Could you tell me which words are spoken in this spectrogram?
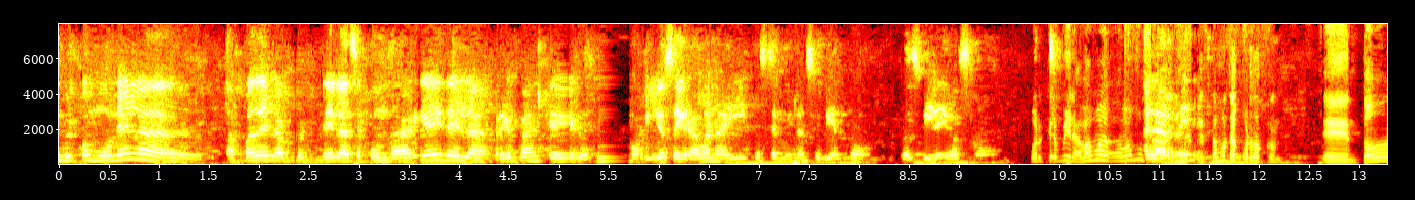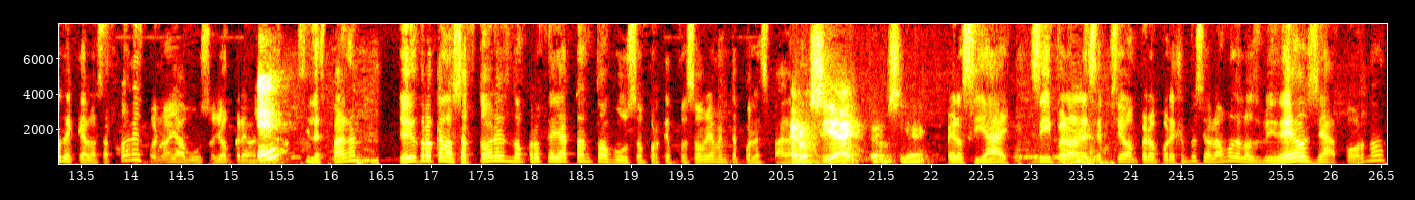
muy común en la etapa de la, de la secundaria y de la prepa que los morrillos se graban ahí, pues terminan subiendo los videos, ¿no? Porque mira, vamos, vamos A la a ver red. que estamos de acuerdo con, en todo de que a los actores pues no hay abuso, yo creo. ¿Qué? ¿no? Si les pagan, yo, yo creo que a los actores no creo que haya tanto abuso, porque pues obviamente pues les pagan. Pero sí hay, pero sí hay. Pero sí hay, sí, pero a la excepción. Pero por ejemplo, si hablamos de los videos ya porno,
